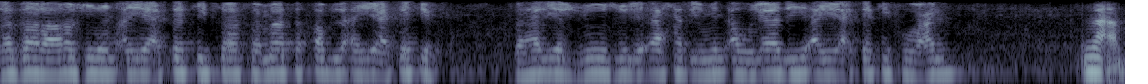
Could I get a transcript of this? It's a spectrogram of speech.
نذر رجل أن يعتكف فمات قبل أن يعتكف. فهل يجوز لأحد من أولاده أن يعتكفوا عنه؟ نعم.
